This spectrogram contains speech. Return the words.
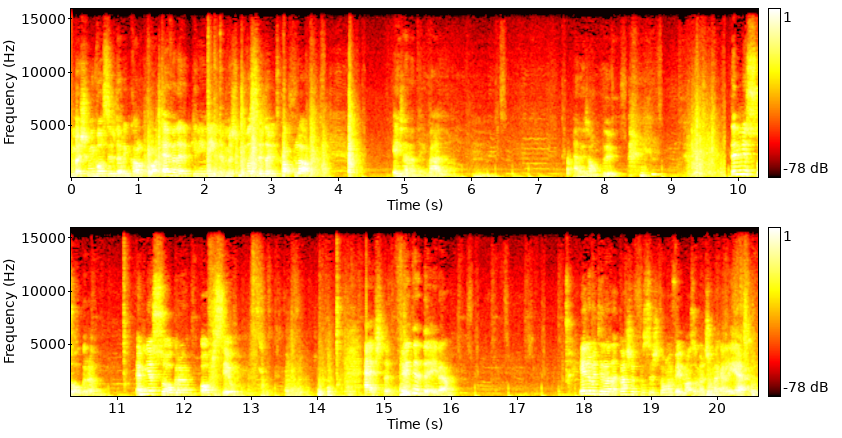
mas como vocês devem calcular, a vela era pequenininha, mas como vocês devem calcular, eu já não tenho vela. Hum. Ela já me deu. da minha sogra. A minha sogra ofereceu-me esta fritadeira. Eu não vou tirar da caixa, vocês estão a ver mais ou menos como é que ela é.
